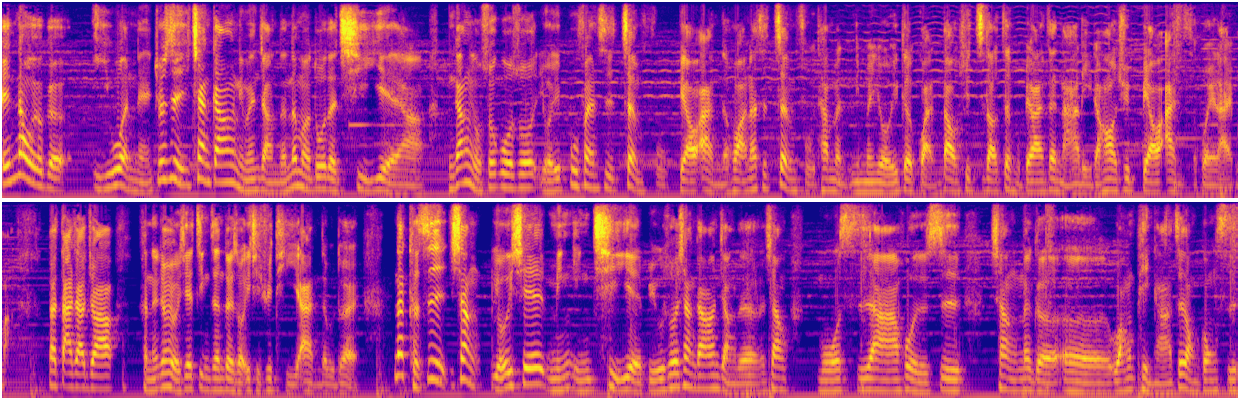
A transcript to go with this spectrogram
哎、那我有个疑问呢，就是像刚刚你们讲的那么多的企业啊，你刚刚有说过说有一部分是政府标案的话，那是政府他们你们有一个管道去知道政府标案在哪里，然后去标案子回来嘛？那大家就要可能就有一些竞争对手一起去提案，对不对？那可是像有一些民营企业，比如说像刚刚讲的像摩斯啊，或者是像那个呃王品啊这种公司，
